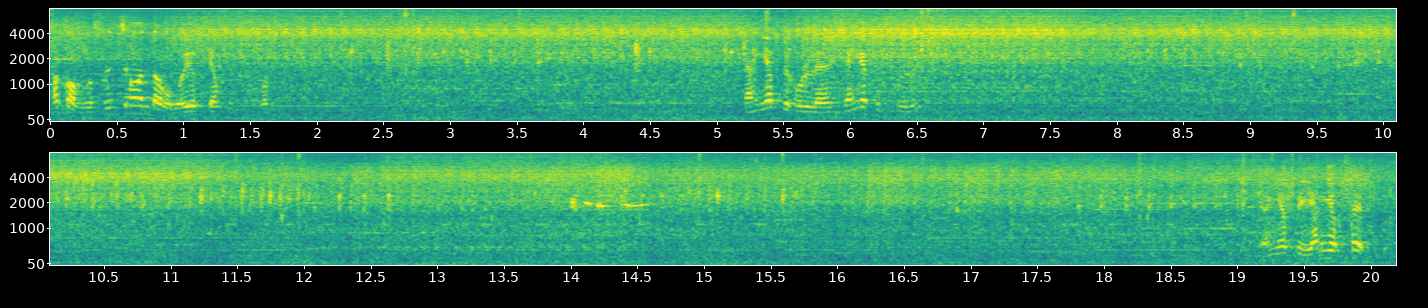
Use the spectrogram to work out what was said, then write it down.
아까 뭐 설정한다고 어이없게 하고 거? 양옆에 골렘 양옆에 불 양옆에 양옆 셋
